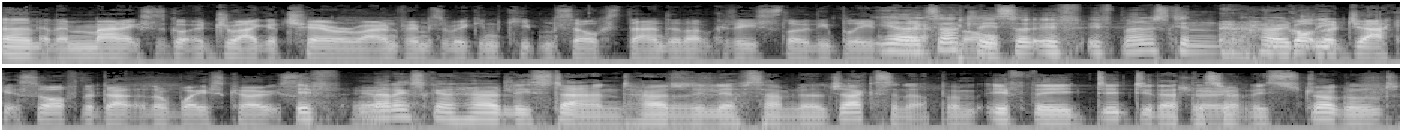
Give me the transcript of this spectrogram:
Um, and then Mannix has got to drag a chair around for him so he can keep himself standing up because he's slowly bleeding. yeah, death exactly. So if if Mannix can. They've got their jackets off, they're down to their waistcoats. if yeah. Mannix can hardly stand, how did he lift Samuel L. Jackson up? Um, if they did do that, True. they certainly struggled.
